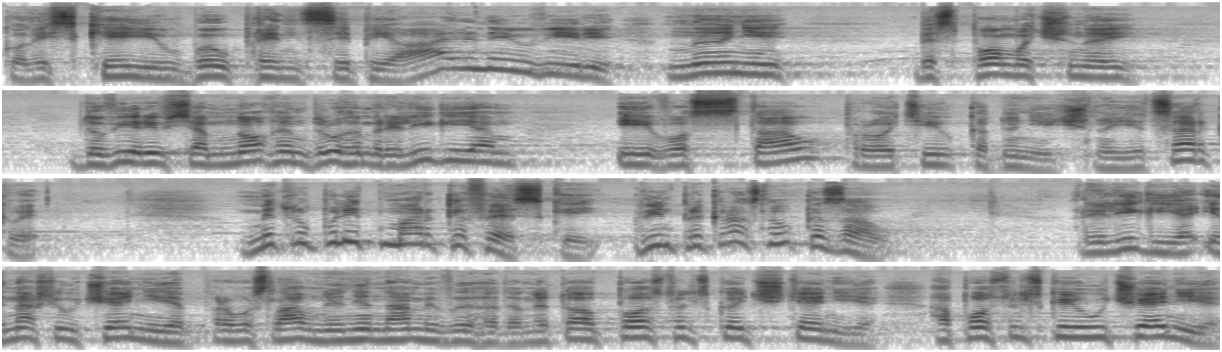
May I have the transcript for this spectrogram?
Колись Київ був принципіальний у вірі, нині безпомочний, довірився многим другим релігіям і восстав проти канонічної церкви. Митрополіт Марк Ефеський, він прекрасно казав, релігія і наше учення православне не нами вигадане, то апостольське чтення, апостольське учення,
